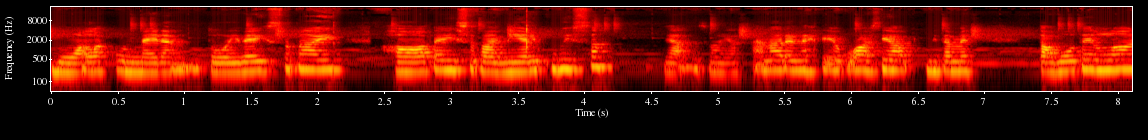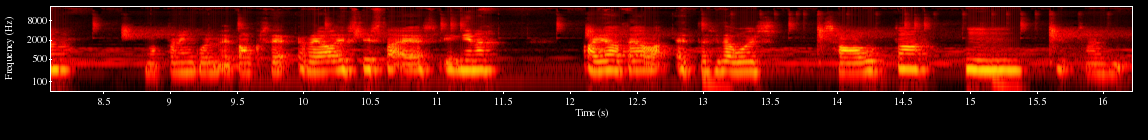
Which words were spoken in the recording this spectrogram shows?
muualla kuin meidän toiveissa tai haaveissa tai mielikuvissa. Ja se on jossain määrin ehkä joku asia, mitä me tavoitellaan, mutta niin kuin, että onko se realistista edes ikinä ajatella, että sitä voisi saavuttaa. Mm. On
